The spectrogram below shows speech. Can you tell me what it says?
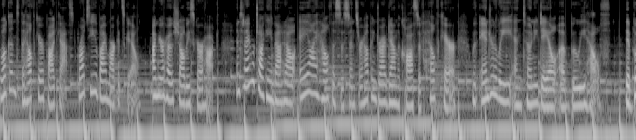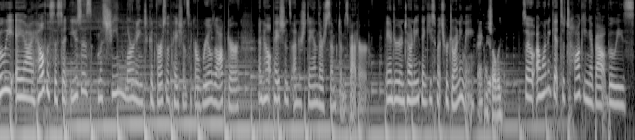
Welcome to the Healthcare Podcast, brought to you by MarketScale. I'm your host, Shelby Skrhak, and today we're talking about how AI health assistants are helping drive down the cost of healthcare with Andrew Lee and Tony Dale of Buoy Health. The Buoy AI health assistant uses machine learning to converse with patients like a real doctor and help patients understand their symptoms better. Andrew and Tony, thank you so much for joining me. Thank you, Shelby. So, I want to get to talking about Buoy's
